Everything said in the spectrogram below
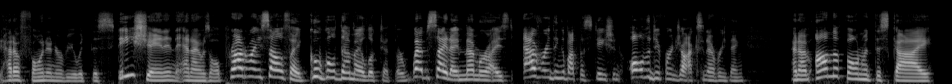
had a phone interview with the station and, and I was all proud of myself. I Googled them, I looked at their website, I memorized everything about the station, all the different jocks and everything. And I'm on the phone with this guy,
